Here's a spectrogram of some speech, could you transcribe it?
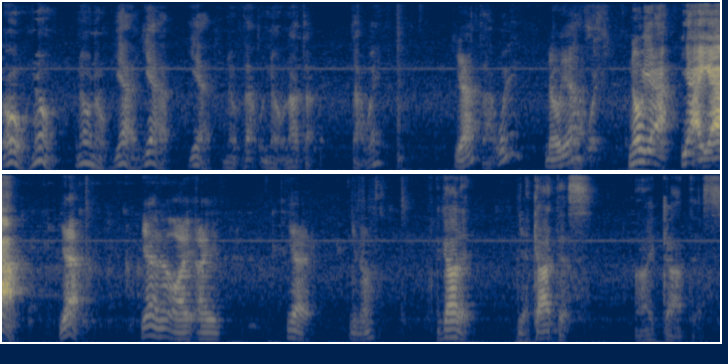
Oh no, no, yeah, yeah, yeah, no, that one. no, not that way, that way, Yeah? that way, No, yeah? that way. No, yeah, yeah, yeah. Yeah. Yeah, no, I, I, yeah, you know? I got it. Yeah. I got this. I got this.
